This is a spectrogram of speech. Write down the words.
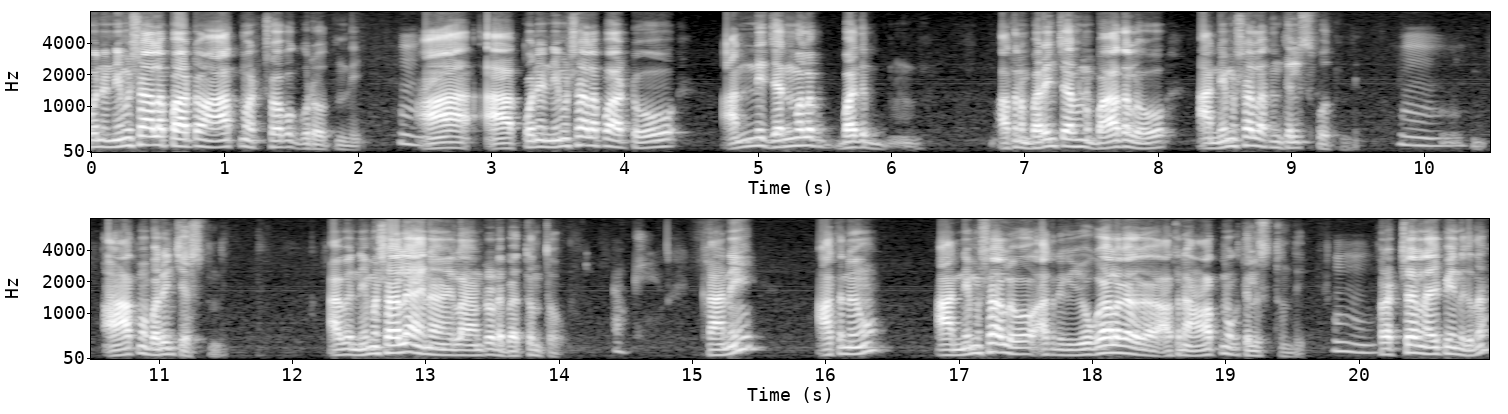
కొన్ని నిమిషాల పాటు ఆత్మ క్షోభకు గురవుతుంది ఆ ఆ కొన్ని నిమిషాల పాటు అన్ని జన్మలకు బది అతను భరించాల్సిన బాధలు ఆ నిమిషాలు అతను తెలిసిపోతుంది. ఆత్మ భరించేస్తుంది. అవి నిమిషాలే ఆయన ఇలా అంటాడు బెత్తంతో. కానీ అతను ఆ నిమిషాలు అతనికి యుగాలుగా అతని ఆత్మకు తెలుస్తుంది. ప్రక్షాళన అయిపోయింది కదా?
